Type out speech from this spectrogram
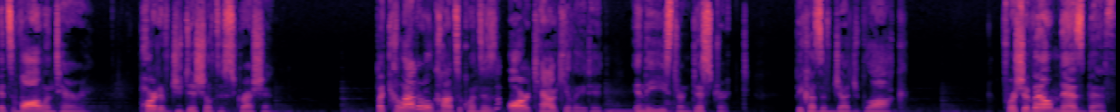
It's voluntary, part of judicial discretion. But collateral consequences are calculated in the Eastern District because of Judge Block. For Chevelle Nesbeth,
